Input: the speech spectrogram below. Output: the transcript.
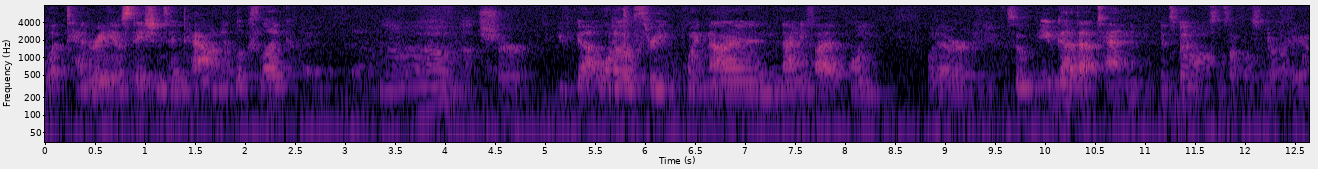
what, 10 radio stations in town, it looks like? Uh, I'm not sure. You've got 103.9 and 95 point whatever. Yeah. So you've got about 10. It's been a while since I've listened to radio.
